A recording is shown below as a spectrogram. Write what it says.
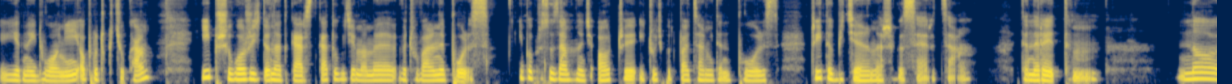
jednej dłoni oprócz kciuka i przyłożyć do nadgarstka, tu gdzie mamy wyczuwalny puls. I po prostu zamknąć oczy i czuć pod palcami ten puls, czyli to bicie naszego serca, ten rytm. No,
